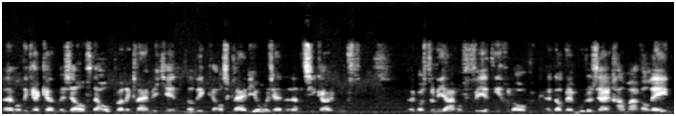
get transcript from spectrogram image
Eh, want ik herken mezelf daar ook wel een klein beetje in. Dat ik als kleine jongen zijn naar het ziekenhuis moest. Ik was toen een jaar of 14 geloof ik. En dat mijn moeder zei, ga maar alleen.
